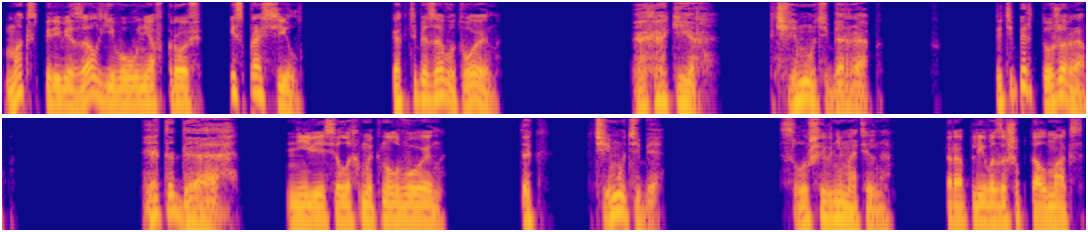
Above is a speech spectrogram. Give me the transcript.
Макс перевязал его, уняв кровь, и спросил. «Как тебя зовут, воин?» «Ахакир, к чему тебе раб?» «Ты теперь тоже раб», «Это да», — невесело хмыкнул воин. «Так к чему тебе?» «Слушай внимательно», — торопливо зашептал Макс.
